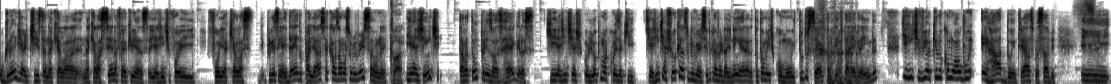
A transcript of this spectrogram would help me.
o grande artista naquela, naquela cena foi a criança. E a gente foi, foi aquela. Porque assim, a ideia do palhaço é causar uma subversão, né? Claro. E a gente tava tão preso às regras que a gente olhou pra uma coisa que, que a gente achou que era subversiva, que na verdade nem era, era totalmente comum e tudo certo, tava dentro da regra ainda. E a gente viu aquilo como algo errado, entre aspas, sabe? E,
